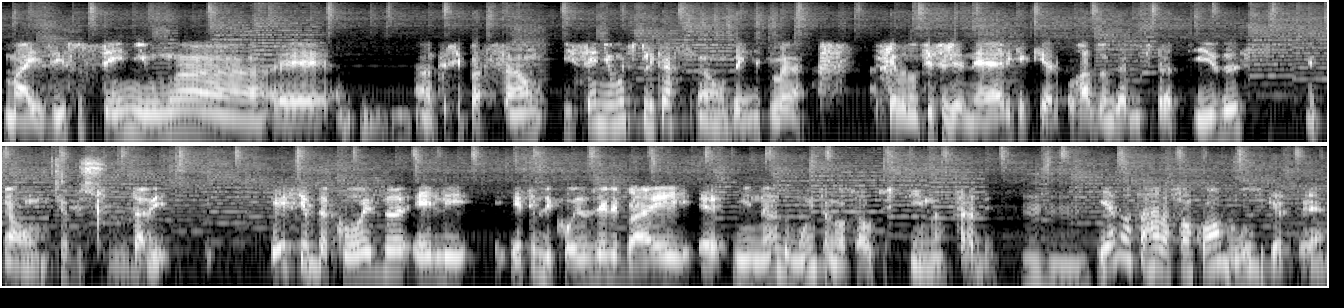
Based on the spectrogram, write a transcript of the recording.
Mas isso sem nenhuma é, antecipação e sem nenhuma explicação. Vem aquela aquela notícia genérica que era por razões administrativas. Então, que absurdo. Sabe, esse tipo de coisa, ele, esse tipo de coisas, ele vai é, minando muito a nossa autoestima, sabe? Uhum. E a nossa relação com a música até.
